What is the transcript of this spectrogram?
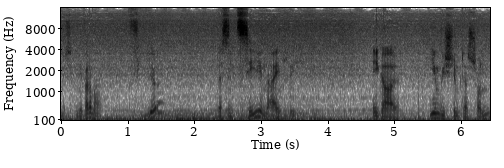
müssen, ne, warte mal. 4? Das sind 10 eigentlich. Egal. Irgendwie stimmt das schon.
